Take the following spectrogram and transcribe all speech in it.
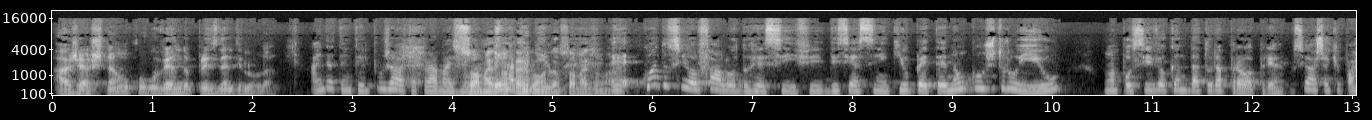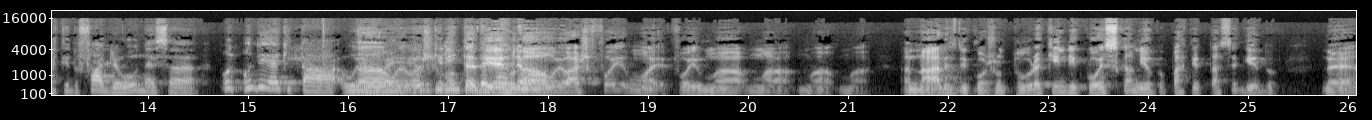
a gestão com o governo do presidente Lula. Ainda tem tempo, Jota, para mais uma. Só mais uma rapidinho. pergunta, só mais uma. É, quando o senhor falou do Recife, disse assim que o PT não construiu uma possível candidatura própria. O senhor acha que o partido falhou nessa. Onde é que está o erro? Não, aí? eu, acho que não teve erro, não. Eu acho que foi uma, foi uma, uma, uma, uma análise de conjuntura que indicou esse caminho que o partido está seguindo. Né?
